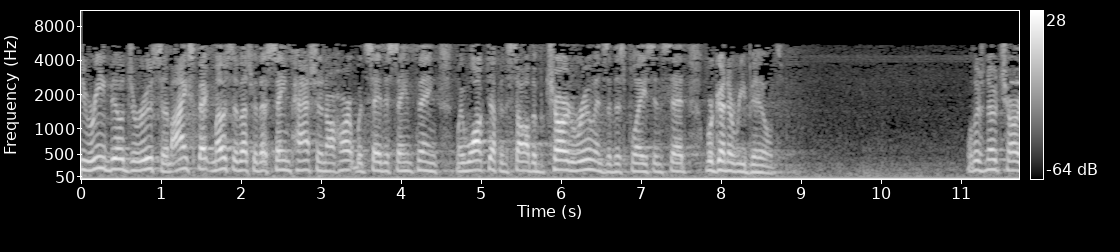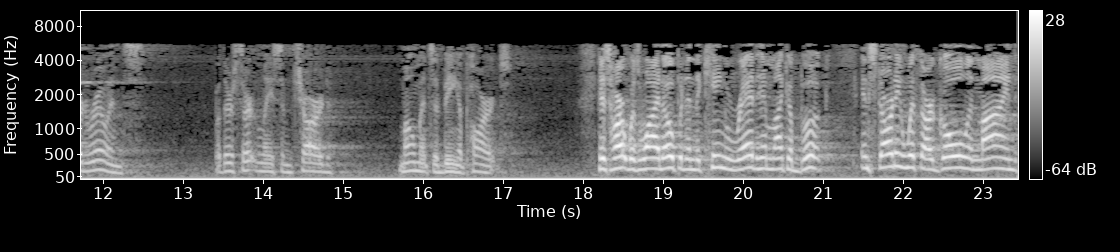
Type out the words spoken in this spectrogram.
to rebuild Jerusalem. I expect most of us with that same passion in our heart would say the same thing we walked up and saw the charred ruins of this place and said, We're going to rebuild. Well, there's no charred ruins, but there's certainly some charred moments of being apart. His heart was wide open, and the king read him like a book. And starting with our goal in mind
